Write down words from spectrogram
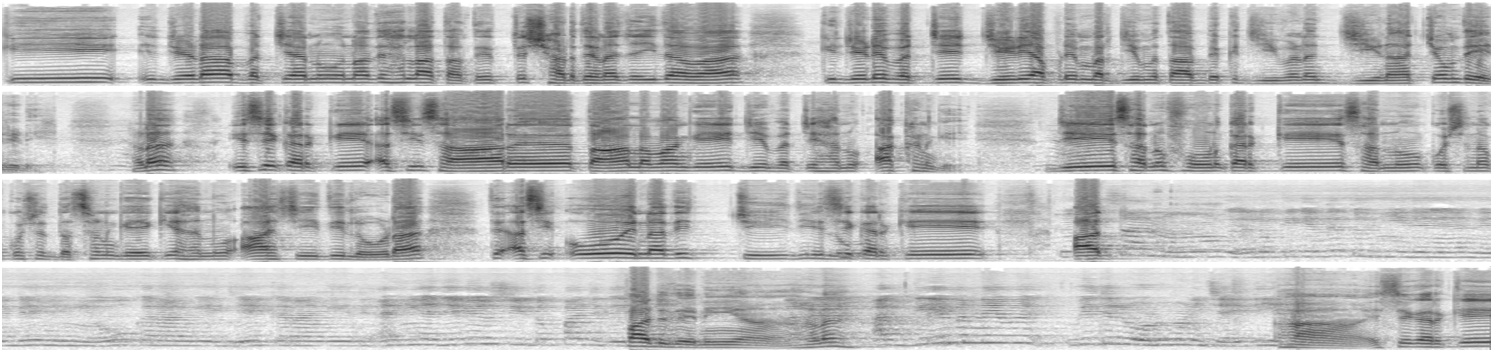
ਕਿ ਜਿਹੜਾ ਬੱਚਿਆਂ ਨੂੰ ਉਹਨਾਂ ਦੇ ਹਾਲਾਤਾਂ ਤੇ ਉੱਤੇ ਛੱਡ ਦੇਣਾ ਚਾਹੀਦਾ ਵਾ ਕਿ ਜਿਹੜੇ ਬੱਚੇ ਜਿਹੜੇ ਆਪਣੇ ਮਰਜ਼ੀ ਮੁਤਾਬਿਕ ਜੀਵਨ ਜੀਣਾ ਚਾਹੁੰਦੇ ਜਿਹੜੇ ਹਨਾ? ਇਸੇ ਕਰਕੇ ਅਸੀਂ ਸਾਰ ਤਾਂ ਲਵਾਂਗੇ ਜੇ ਬੱਚੇ ਸਾਨੂੰ ਆਖਣਗੇ। ਜੇ ਸਾਨੂੰ ਫੋਨ ਕਰਕੇ ਸਾਨੂੰ ਕੁਛ ਨਾ ਕੁਛ ਦੱਸਣਗੇ ਕਿ ਸਾਨੂੰ ਆਹ ਚੀਜ਼ ਦੀ ਲੋੜ ਆ ਤੇ ਅਸੀਂ ਉਹ ਇਹਨਾਂ ਦੀ ਚੀਜ਼ ਦੀ ਇਸੇ ਕਰਕੇ ਅੱਜ ਕਿਉਂਕਿ ਸਾਨੂੰ ਲੋਕੀ ਕਹਿੰਦੇ ਤੁਸੀਂ ਦੇ ਕਹਿੰਦੇ ਅਸੀਂ ਉਹ ਕਰਾਂਗੇ ਜੇ ਕਰਾਂਗੇ ਤੇ ਅਸੀਂ ਅਜੇ ਵੀ ਉਸ ਚੀਜ਼ ਤੋਂ ਭੱਜਦੇ ਨਹੀਂ ਆ ਹਨਾ? ਅਗਲੇ ਬੰਨੇ ਵੀ ਤੇ ਲੋੜ ਹੋਣੀ ਚਾਹੀਦੀ ਹੈ ਹਾਂ ਇਸੇ ਕਰਕੇ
